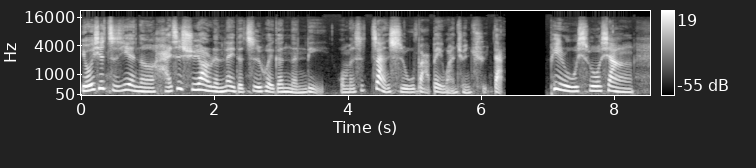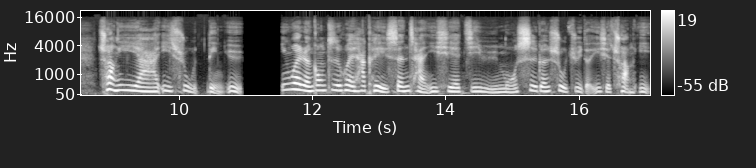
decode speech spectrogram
有一些职业呢，还是需要人类的智慧跟能力，我们是暂时无法被完全取代。譬如说，像创意啊、艺术领域，因为人工智慧它可以生产一些基于模式跟数据的一些创意，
